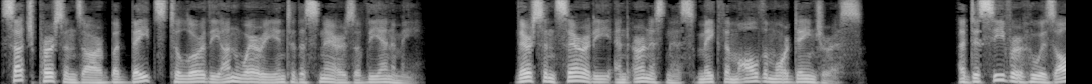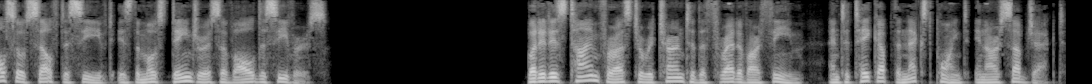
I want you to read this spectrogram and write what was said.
Such persons are but baits to lure the unwary into the snares of the enemy. Their sincerity and earnestness make them all the more dangerous. A deceiver who is also self-deceived is the most dangerous of all deceivers. But it is time for us to return to the thread of our theme, and to take up the next point in our subject.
